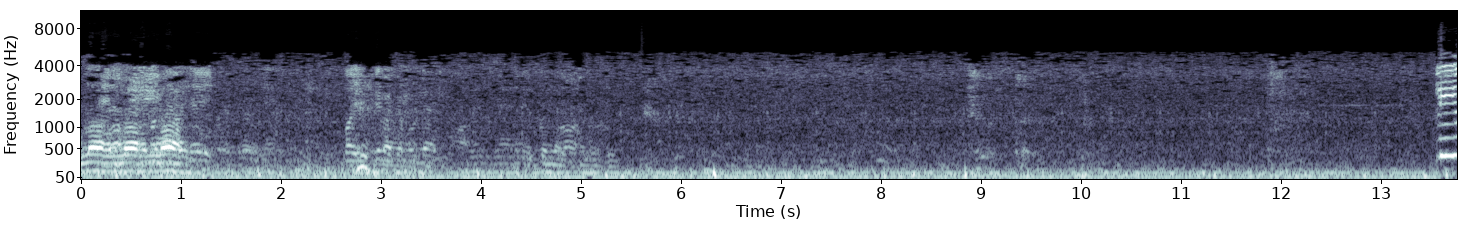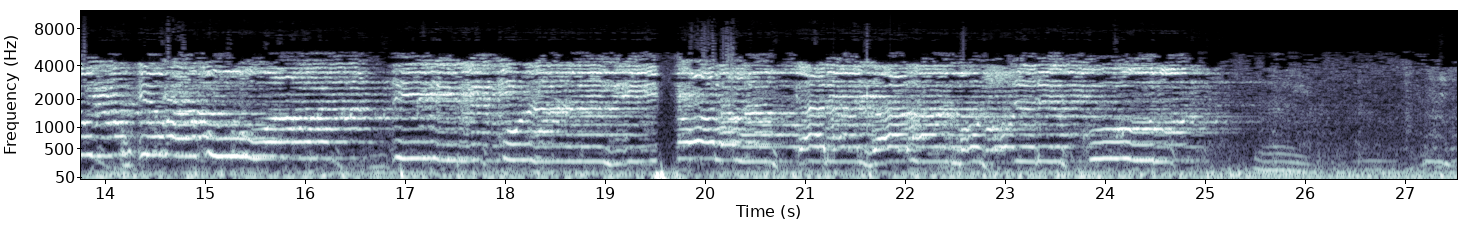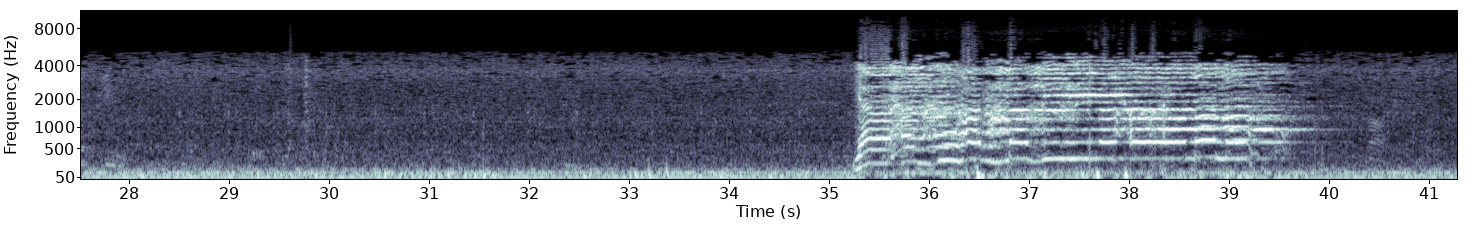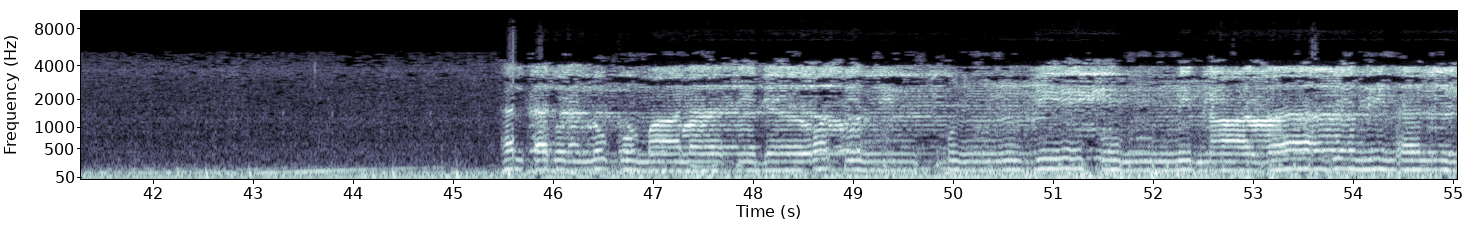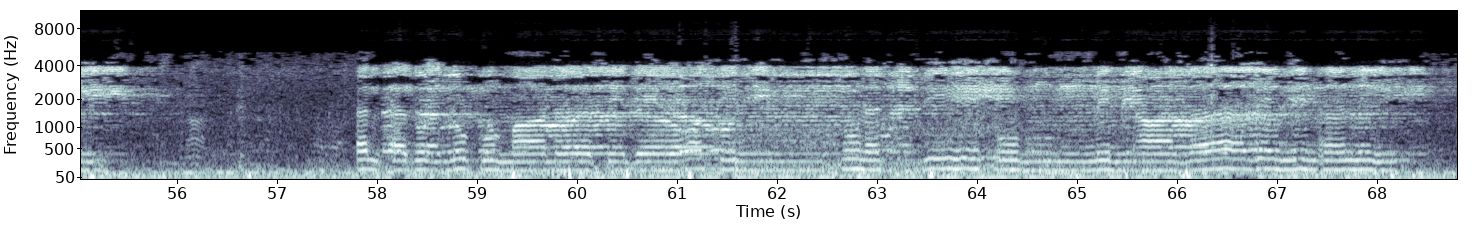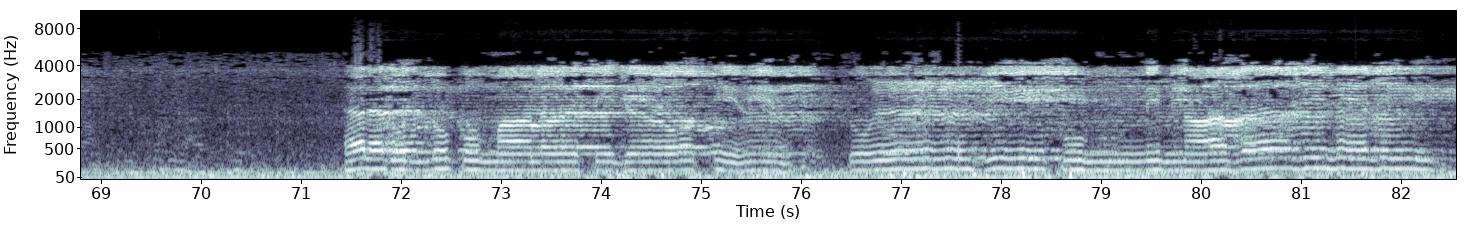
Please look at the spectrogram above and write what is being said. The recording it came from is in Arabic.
الله الله الله. الله ليظهره يا أيها الذين آمنوا هل أدلكم على تجارة تنجيكم من عذاب أليم؟ هل أدلكم على تجارة تنجيكم من عذاب أليم. هل أدلكم على تجارة تنجيكم من عذاب أليم؟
